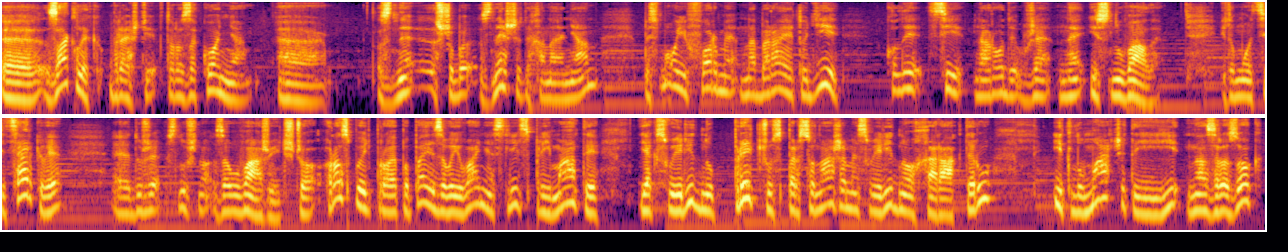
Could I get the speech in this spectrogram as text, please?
Е, заклик, врешті, второзаконня, е, щоб знищити ханаанян, письмової форми набирає тоді, коли ці народи вже не існували. І тому ці церкви дуже слушно зауважують, що розповідь про епопеї завоювання слід сприймати як своєрідну притчу з персонажами своєрідного характеру і тлумачити її на зразок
